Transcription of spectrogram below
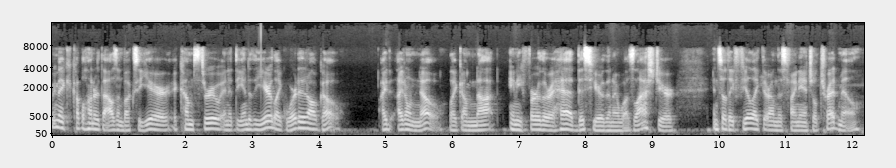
we make a couple hundred thousand bucks a year. It comes through and at the end of the year like where did it all go? I, I don't know. Like i'm not any further ahead this year than i was last year. And so they feel like they're on this financial treadmill.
